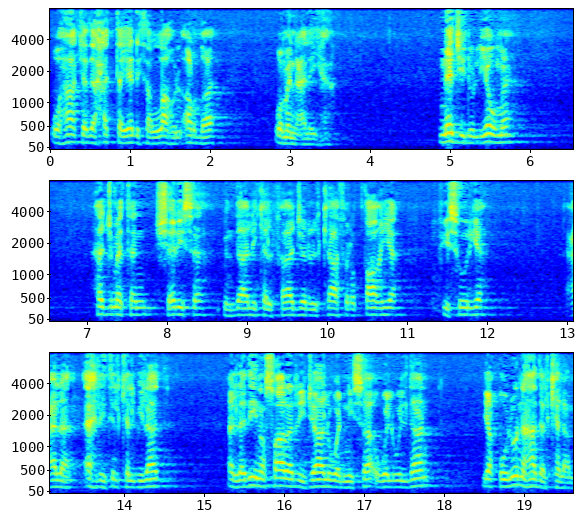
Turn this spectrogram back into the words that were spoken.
وهكذا حتى يرث الله الأرض ومن عليها. نجد اليوم هجمة شرسة من ذلك الفاجر الكافر الطاغية في سوريا على أهل تلك البلاد الذين صار الرجال والنساء والولدان يقولون هذا الكلام.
